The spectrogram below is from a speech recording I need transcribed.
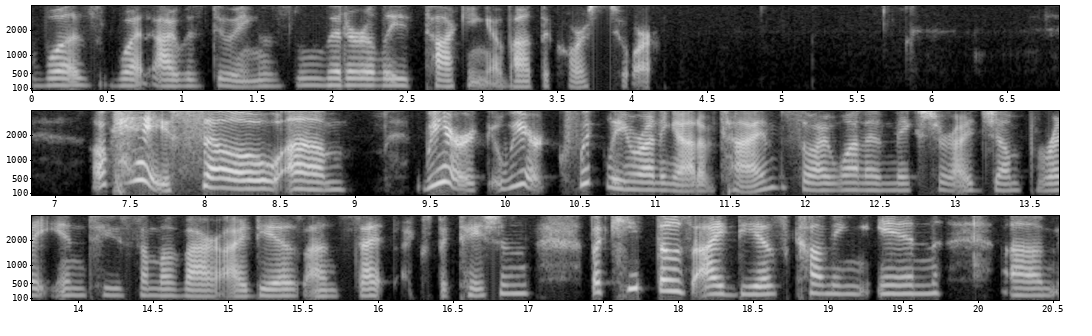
was what I was doing, was literally talking about the course tour. Okay, so um, we are we are quickly running out of time, so I want to make sure I jump right into some of our ideas on set expectations. But keep those ideas coming in. Um,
